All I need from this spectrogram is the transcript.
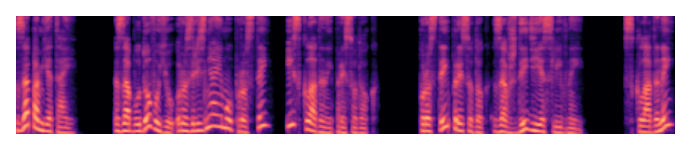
Запам'ятай. Забудовою розрізняємо простий і складений присудок. Простий присудок завжди дієслівний. Складений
